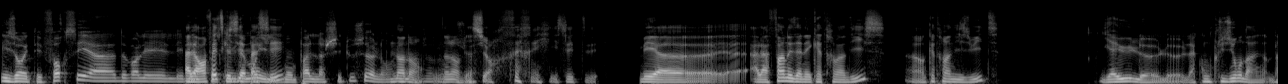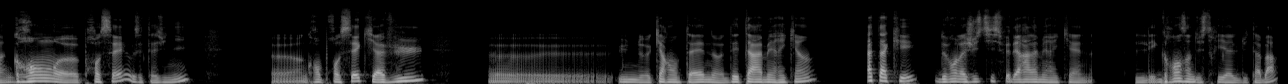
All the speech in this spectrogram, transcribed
Ils ont été forcés à devoir les, les Alors, en fait, ce qui s'est passé- ils vont pas le lâcher tout seul. hein, Non, non, non, non, bien sûr. Mais euh, à la fin des années 90, euh, en 98, il y a eu le- le- la conclusion d'un grand euh, procès aux États-Unis, un grand procès qui a vu euh, une quarantaine d'États américains attaquer devant la justice fédérale américaine les grands industriels du tabac,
